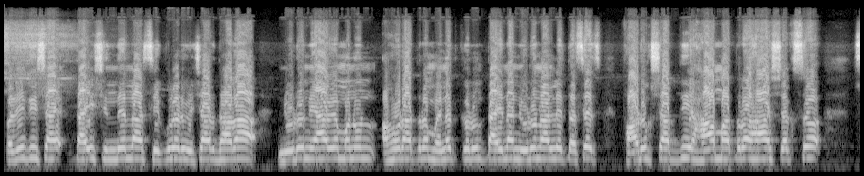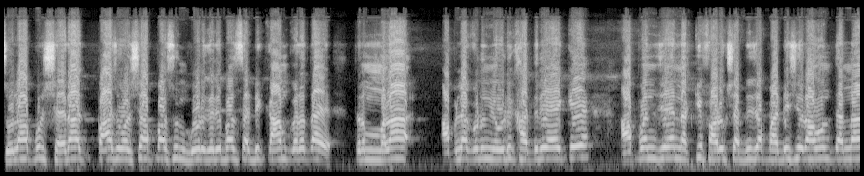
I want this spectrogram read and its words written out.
प्रणिती ताई शिंदेना सेक्युलर विचारधारा निवडून यावे म्हणून अहोरात्र मेहनत करून ताईंना निवडून आणले तसेच फारुख शाब्दी हा मात्र हा शख्स सोलापूर शहरात पाच वर्षापासून गोरगरिबांसाठी काम करत आहे. तर मला आपल्याकडून एवढी खात्री आहे की आपण जे नक्की फारुख शाब्दीच्या पाठीशी राहून त्यांना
